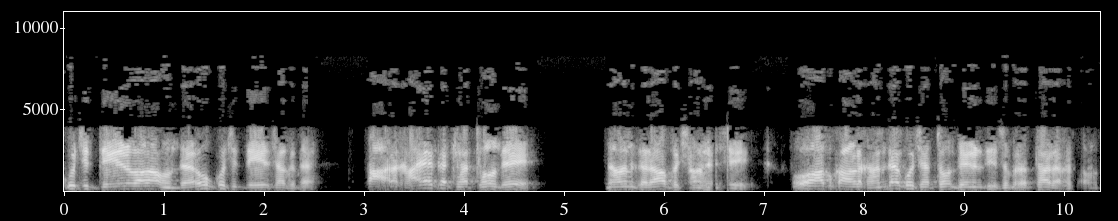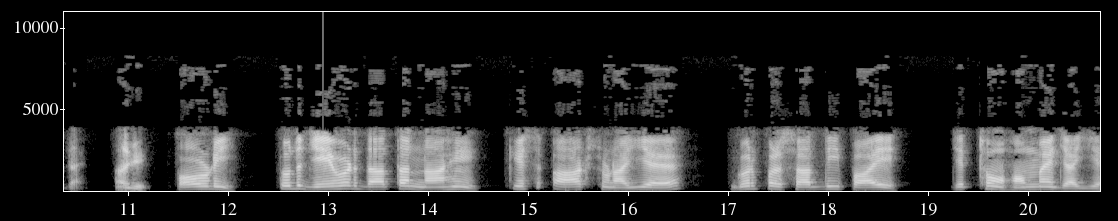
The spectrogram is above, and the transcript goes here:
ਕੁਝ ਦੇਣ ਵਾਲਾ ਹੁੰਦਾ ਉਹ ਕੁਝ ਦੇ ਸਕਦਾ। ਘਾਲ ਖਾਏ ਕਿ ਹੱਥੋਂ ਦੇ ਨਾਨਕ ਰਾਹ ਪਛਾਣੇ ਸੇ ਉਹ ਆਪ ਘਾਲ ਖਾਂਦਾ ਕੁਝ ਹੱਥੋਂ ਦੇਣ ਦੀ ਸਮਰੱਥਾ ਰੱਖਦਾ ਹੁੰਦਾ। ਹਾਂਜੀ ਪੌੜੀ ਤੁਧ ਜੇਵੜ ਦਾਤਾ ਨਾਹੀ ਕਿਸ ਆਖ ਸੁਣਾਈਐ ਗੁਰ ਪ੍ਰਸਾਦੀ ਪਾਏ ਜਿੱਥੋਂ ਹਉਮੈ ਜਾਈਐ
